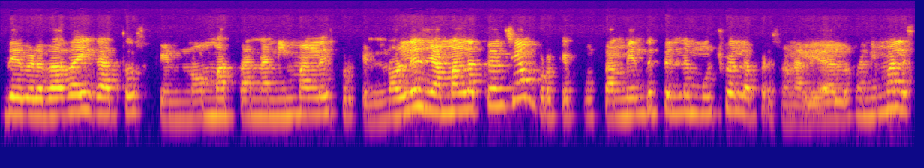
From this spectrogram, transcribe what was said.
de verdad hay gatos que no matan animales porque no les llama la atención, porque pues también depende mucho de la personalidad de los animales.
